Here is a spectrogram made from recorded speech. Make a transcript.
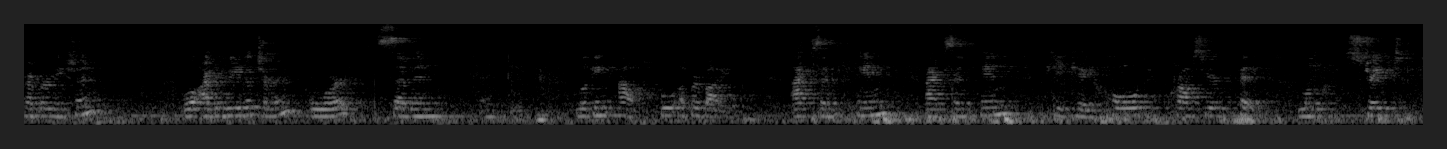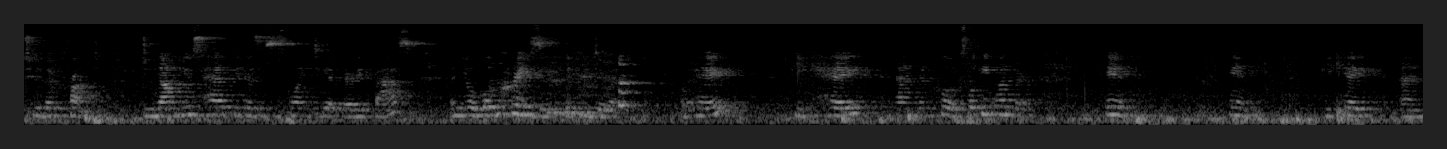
preparation will be the turn or seven and eight. Looking out, full upper body. Accent in, accent in, piqué hold, cross your hip. Look straight to the front. Do not use head because this is going to get very fast and you'll look crazy if you do it. Okay? piqué and then close. Looking under. In, piqué and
